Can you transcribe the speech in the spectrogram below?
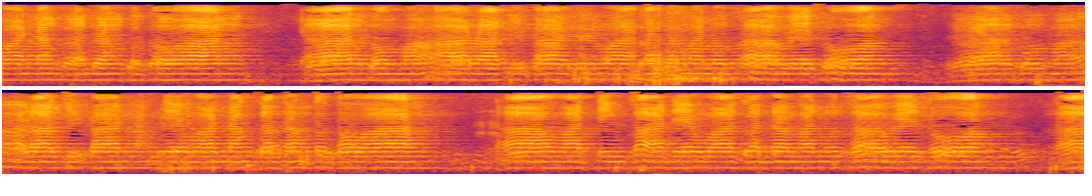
วานังสันดังสุตวา จาตุมหาราธิกาเทวาตัตมนุสาเวสุจาตุมหาราธิกานังเทวานังสัตตังตุตวาอาวาติงสาเดวาสัตตมนุสาเวสุอา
